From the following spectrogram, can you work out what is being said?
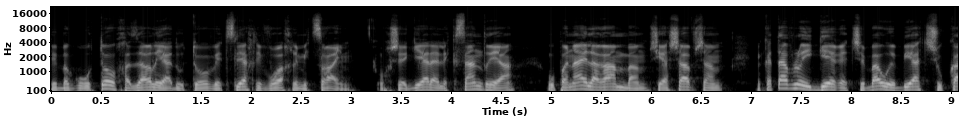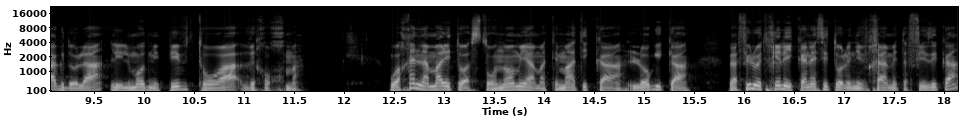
בבגרותו הוא חזר ליהדותו והצליח לברוח למצרים, וכשהגיע לאלכסנדריה הוא פנה אל הרמב"ם שישב שם וכתב לו איגרת שבה הוא הביע תשוקה גדולה ללמוד מפיו תורה וחוכמה. הוא אכן למד איתו אסטרונומיה, מתמטיקה, לוגיקה, ואפילו התחיל להיכנס איתו לנבחי המטאפיזיקה,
